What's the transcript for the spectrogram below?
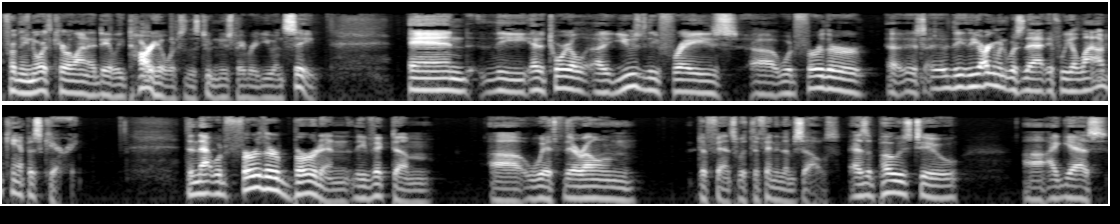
from the North Carolina Daily Tar Heel, which is the student newspaper at UNC. And the editorial uh, used the phrase uh, would further, uh, the, the argument was that if we allowed campus carry, then that would further burden the victim uh, with their own defense, with defending themselves, as opposed to uh, I guess,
